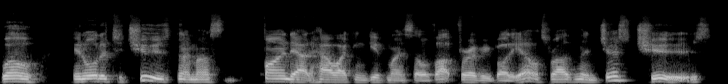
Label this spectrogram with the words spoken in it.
well, in order to choose, I must find out how I can give myself up for everybody else rather than just choose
